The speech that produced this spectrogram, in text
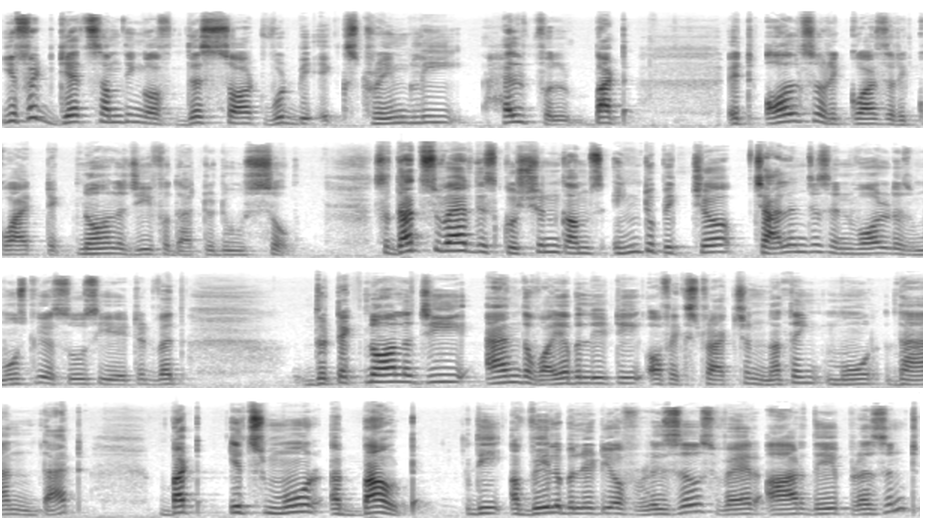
if it gets something of this sort would be extremely helpful, but it also requires the required technology for that to do so. So that's where this question comes into picture. Challenges involved is mostly associated with the technology and the viability of extraction, nothing more than that. But it's more about the availability of reserves where are they present?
